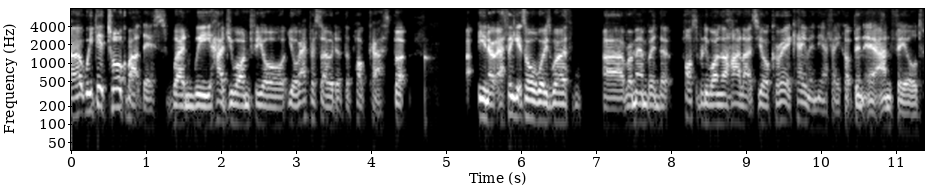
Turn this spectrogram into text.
Uh, we did talk about this when we had you on for your your episode of the podcast, but uh, you know I think it's always worth uh, remembering that possibly one of the highlights of your career came in the FA Cup, didn't it, Anfield?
